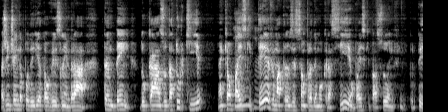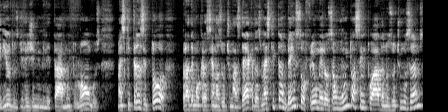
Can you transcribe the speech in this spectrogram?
a gente ainda poderia talvez lembrar também do caso da Turquia, né, que é um país uhum. que teve uma transição para a democracia, um país que passou, enfim, por períodos de regime militar muito longos, mas que transitou para a democracia nas últimas décadas, mas que também sofreu uma erosão muito acentuada nos últimos anos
